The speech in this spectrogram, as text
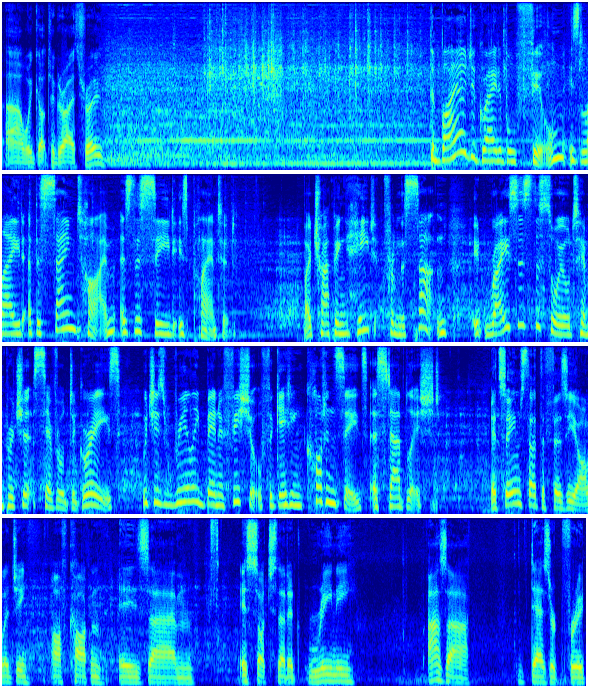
uh, we got to grow through. Biodegradable film is laid at the same time as the seed is planted. By trapping heat from the sun, it raises the soil temperature several degrees, which is really beneficial for getting cotton seeds established. It seems that the physiology of cotton is, um, is such that it really, as a desert fruit,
